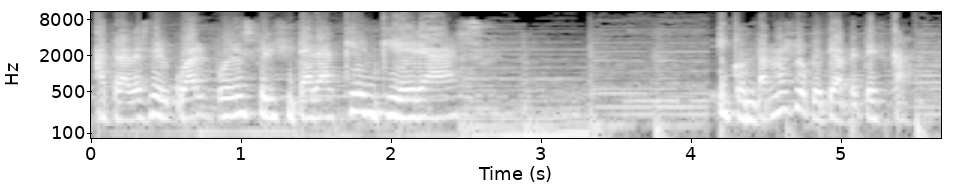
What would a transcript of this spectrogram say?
a través del cual puedes felicitar a quien quieras y contarnos lo que te apetezca.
